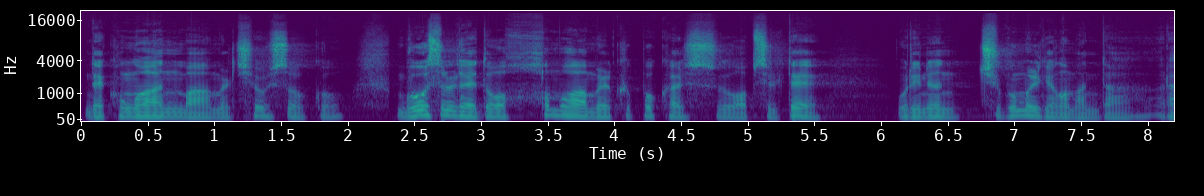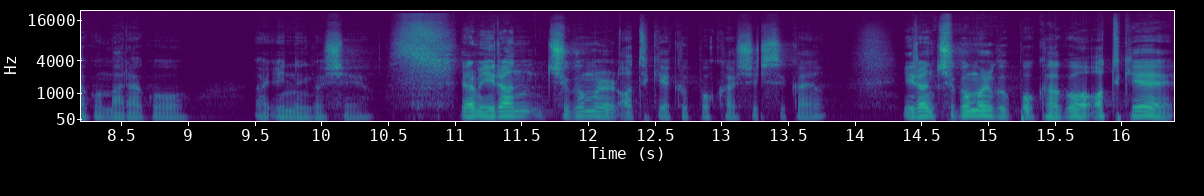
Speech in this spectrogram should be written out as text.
내 공허한 마음을 채울 수 없고 무엇을 해도 허무함을 극복할 수 없을 때 우리는 죽음을 경험한다라고 말하고 있는 것이에요. 여러분 이런 죽음을 어떻게 극복할 수 있을까요? 이런 죽음을 극복하고 어떻게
